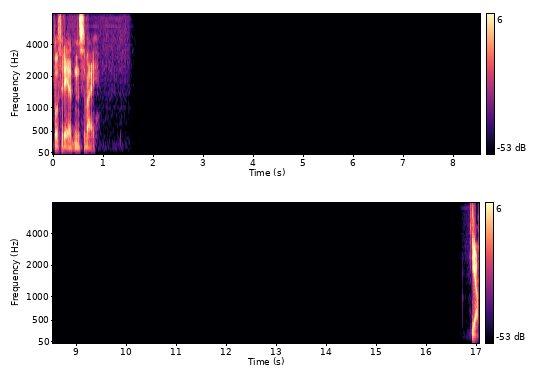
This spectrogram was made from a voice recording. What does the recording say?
på fredens vei. Ja,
